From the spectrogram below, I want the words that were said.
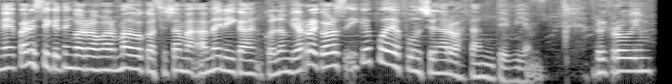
Me parece que tengo algo armado que se llama American Columbia Records y que puede funcionar bastante bien. Rick Rubin,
